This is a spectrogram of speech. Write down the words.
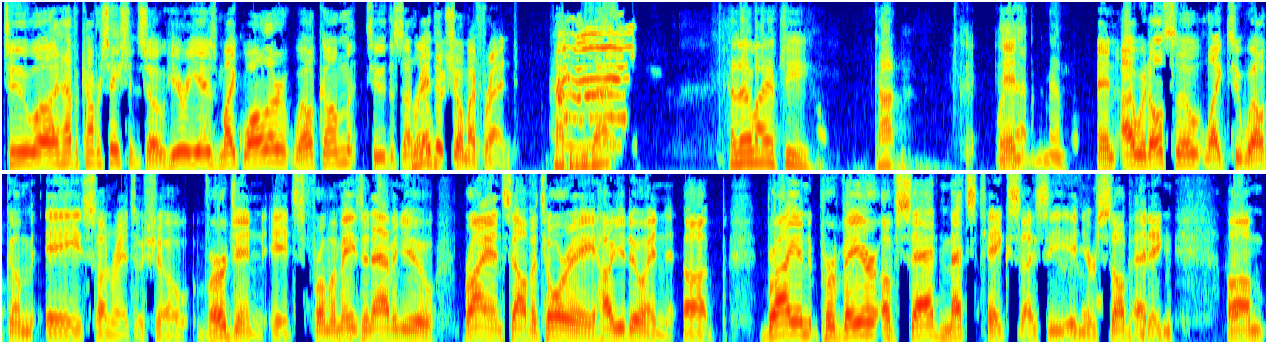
to uh, have a conversation. So here he is, Mike Waller. Welcome to the Son Hello. Ranto Show, my friend. Happy to be back. Hello, IFG. Cotton. What's And- happening, man? And I would also like to welcome a Son Ranto show, Virgin. It's from Amazing Avenue. Brian Salvatore, how you doing? Uh, Brian, purveyor of sad Mets takes. I see in your subheading. Um,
